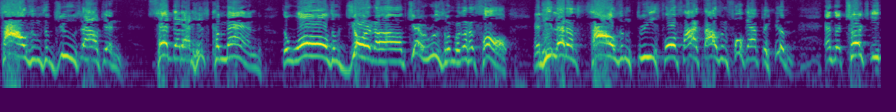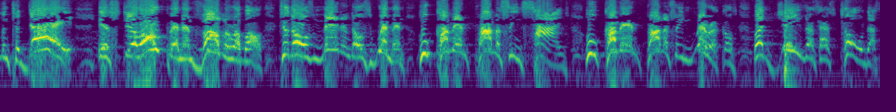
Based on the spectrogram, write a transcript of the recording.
thousands of Jews out and said that at his command, the walls of Jordan, of Jerusalem were going to fall. And he led a thousand, three, four, five thousand folk after him. And the church even today is still open and vulnerable to those men and those women who come in promising signs, who come in promising miracles. But Jesus has told us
